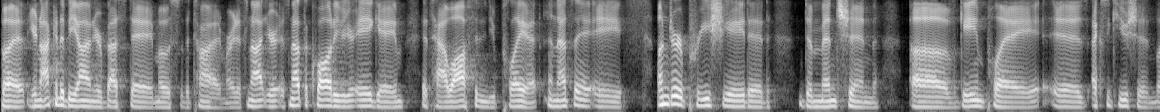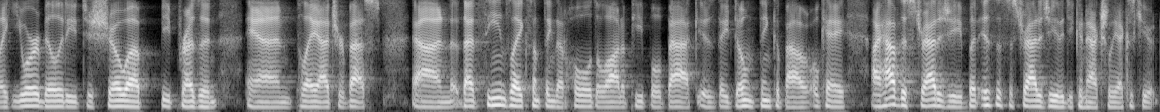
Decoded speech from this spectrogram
but you're not going to be on your best day most of the time right? It's not your it's not the quality of your a game it's how often you play it and that's a, a underappreciated dimension of gameplay is execution like your ability to show up be present and play at your best and that seems like something that holds a lot of people back is they don't think about okay i have this strategy but is this a strategy that you can actually execute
